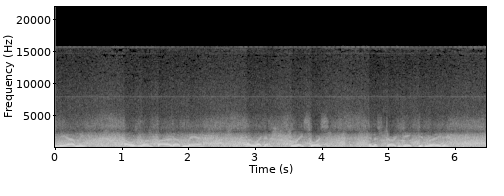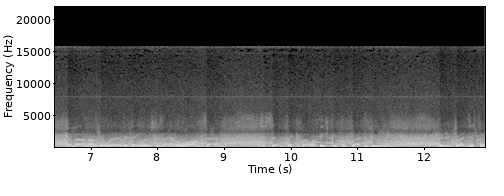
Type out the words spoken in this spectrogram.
in the Omni. I was one fired up man. I I was like a racehorse in the starting gate getting ready to come out, and I was going to let everything loose because I had a long time to sit and think about what these people tried to do to me. They didn't try just to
